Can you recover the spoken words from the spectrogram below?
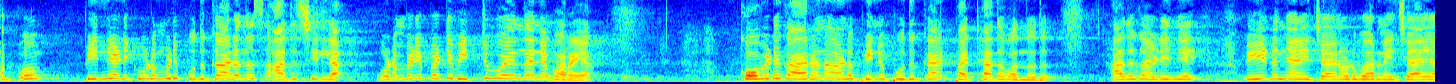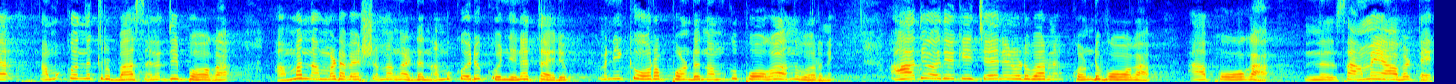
അപ്പം പിന്നെ എനിക്ക് ഉടമ്പടി പുതുക്കാനൊന്നും സാധിച്ചില്ല. ഉടമ്പടി പെട്ട് വിറ്റുപോയെന്ന് തന്നെ പറയാം. കോവിഡ് കാരണമാണ് പിന്നെ പുതുക്കാൻ പറ്റാതെ വന്നത്. അത് കഴിഞ്ഞ് വീണ്ടും ഞാൻ ഇച്ചായനോട് പറഞ്ഞു ഇച്ചായ നമുക്കൊന്ന് കൃപാസനത്തിൽ പോകാം. അമ്മ നമ്മുടെ വിഷമം കണ്ട് നമുക്കൊരു കുഞ്ഞിനെ തരും. എനിക്ക് ഉറപ്പുണ്ട് നമുക്ക് പോകാമെന്ന് പറഞ്ഞു. ആദ്യം ആദ്യമൊക്കെ ഇച്ചേനോട് പറഞ്ഞു കൊണ്ടുപോകാം ആ പോകാം സമയമാവട്ടെ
